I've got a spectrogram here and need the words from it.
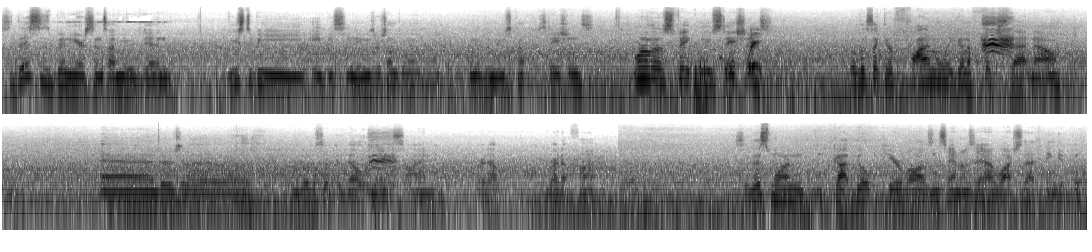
so this has been here since I moved in. It used to be ABC News or something like that. One of the news stations. One of those fake news stations. It looks like they're finally gonna fix that now. And there's a notice of development sign right up right up front. So this one got built here while I was in San Jose. I watched that thing get built.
